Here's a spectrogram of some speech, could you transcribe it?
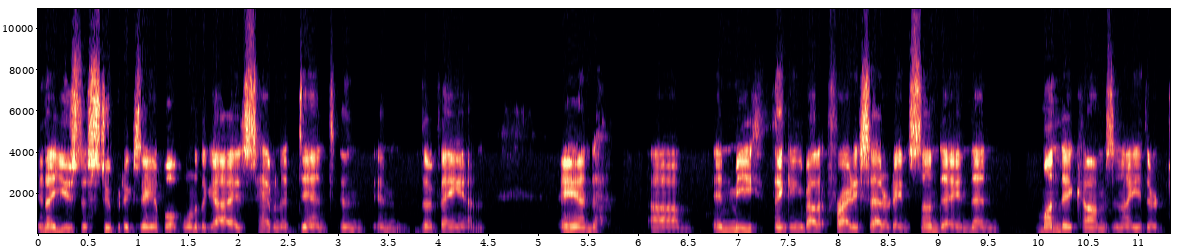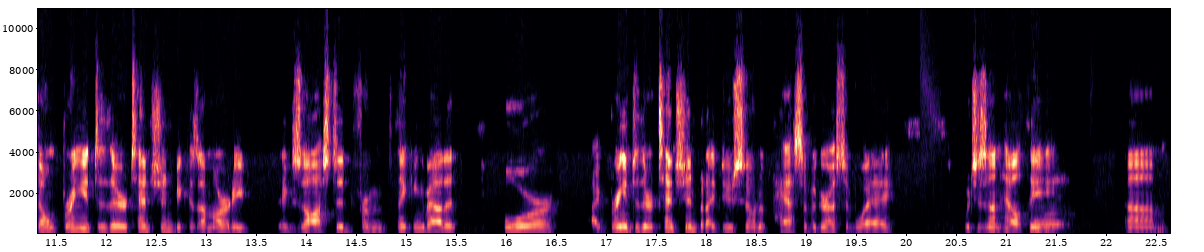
And I used a stupid example of one of the guys having a dent in, in the van and um, and me thinking about it Friday, Saturday, and Sunday. And then Monday comes and I either don't bring it to their attention because I'm already exhausted from thinking about it, or I bring it to their attention, but I do so in a passive aggressive way, which is unhealthy um,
